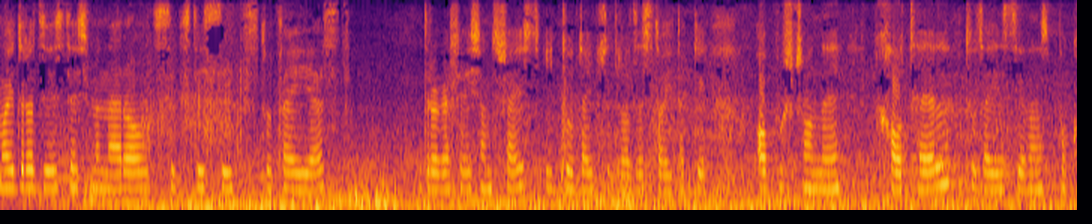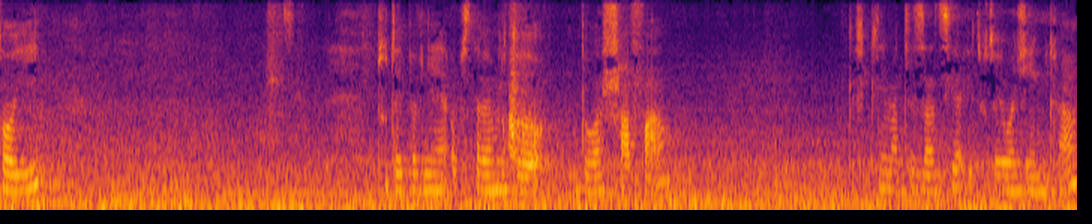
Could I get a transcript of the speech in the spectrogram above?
Moi drodzy, jesteśmy na Road 66, tutaj jest droga 66 i tutaj przy drodze stoi taki opuszczony hotel. Tutaj jest jeden z pokoi. Tutaj pewnie obstawiam, że to była szafa. Jakaś klimatyzacja i tutaj łazienka.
